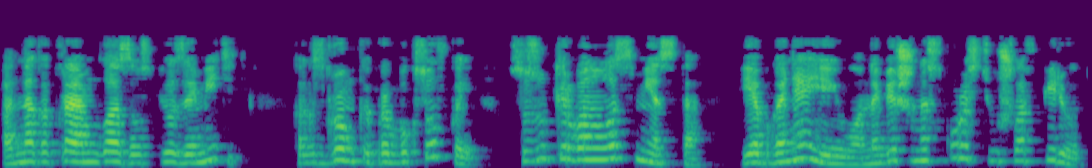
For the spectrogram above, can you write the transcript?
Однако краем глаза успел заметить, как с громкой пробуксовкой Сузуки рванула с места и, обгоняя его, на бешеной скорости ушла вперед.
